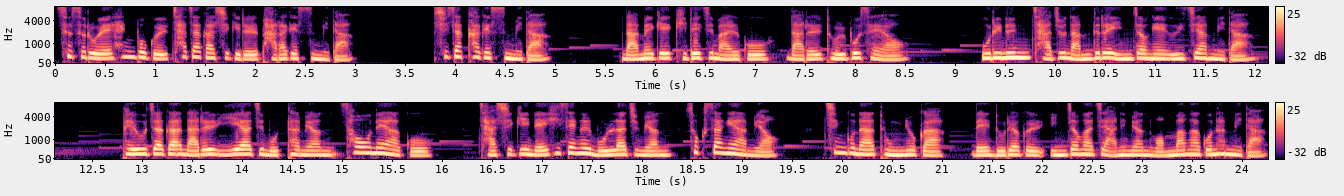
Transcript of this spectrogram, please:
스스로의 행복을 찾아가시기를 바라겠습니다. 시작하겠습니다. 남에게 기대지 말고 나를 돌보세요. 우리는 자주 남들의 인정에 의지합니다. 배우자가 나를 이해하지 못하면 서운해하고 자식이 내 희생을 몰라주면 속상해하며 친구나 동료가 내 노력을 인정하지 않으면 원망하곤 합니다.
